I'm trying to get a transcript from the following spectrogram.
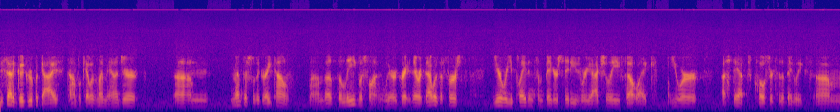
We just had a good group of guys. Tom Poquette was my manager. Um, Memphis was a great town. Um, the the league was fun. We were great. There, that was the first year where you played in some bigger cities where you actually felt like you were a step closer to the big leagues. Um,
